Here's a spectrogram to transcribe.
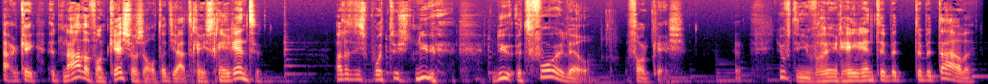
Nou, kijk, het nadeel van cash was altijd, ja, het geeft geen rente. Maar dat is, wordt dus nu, nu het voordeel van cash. Je hoeft in ieder geval geen, rente te betalen.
